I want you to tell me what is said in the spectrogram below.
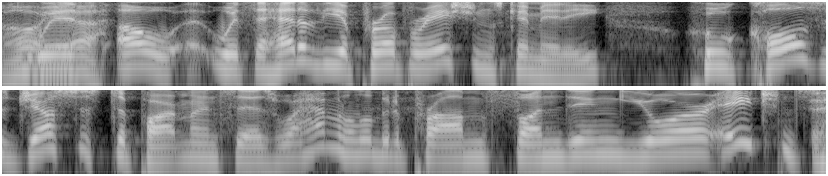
Oh, with yeah. oh with the head of the appropriations committee who calls the Justice Department and says, We're having a little bit of problem funding your agency.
